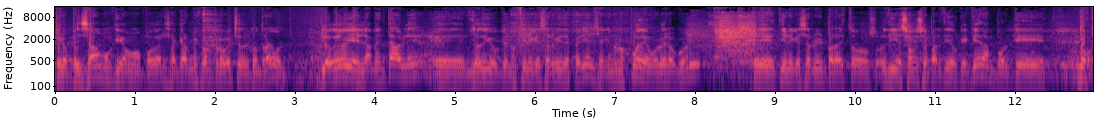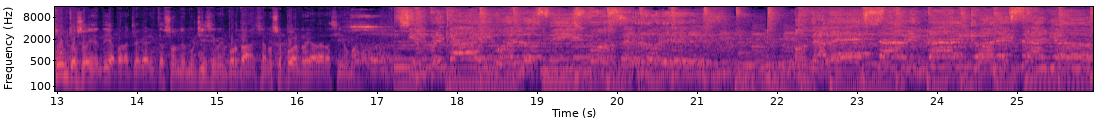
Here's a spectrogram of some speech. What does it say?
pero pensábamos que íbamos a poder sacar mejor provecho del contragolpe. Lo de hoy es lamentable, eh, yo digo que nos tiene que servir de experiencia, que no nos puede volver a ocurrir, que tiene que servir para estos 10, 11 partidos que quedan, porque dos puntos hoy en día para Chacarita son de muchísima importancia, no se pueden regalar así nomás. Siempre caigo en los mismos errores, otra vez a brindar con extraños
